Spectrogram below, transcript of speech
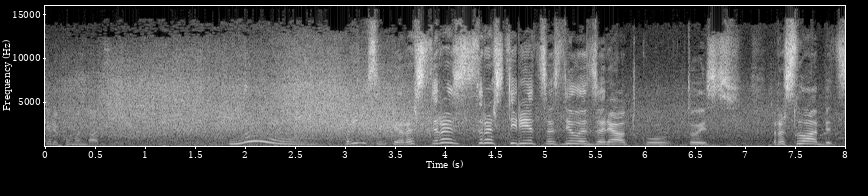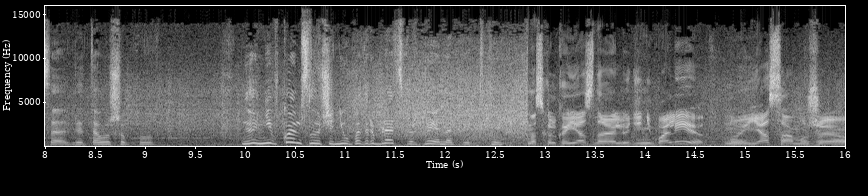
Які рекомендації? Ну, в принципе, рас- рас- растереться, сделать зарядку, то есть расслабиться для того, чтобы ну, ни в коем случае не употреблять спиртные напитки. Насколько я знаю, люди не болеют. Ну, и я сам уже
